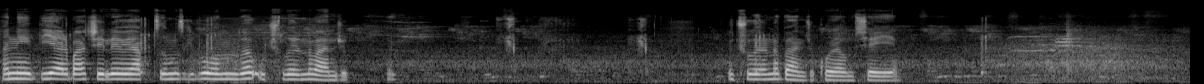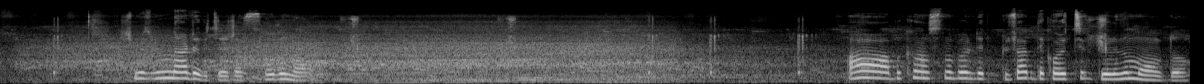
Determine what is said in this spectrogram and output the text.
Hani diğer bahçeli eve yaptığımız gibi onun da uçlarını bence Ay. uçlarını bence koyalım şeyi. Şimdi biz bunu nerede bitireceğiz? Sorun o. Aa bakın aslında böyle güzel bir dekoratif görünüm oldu.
